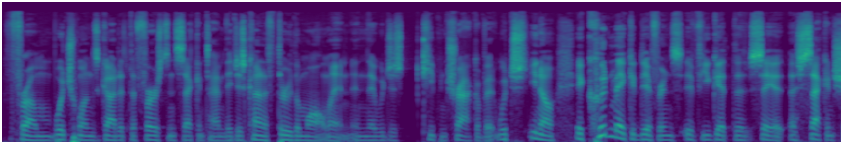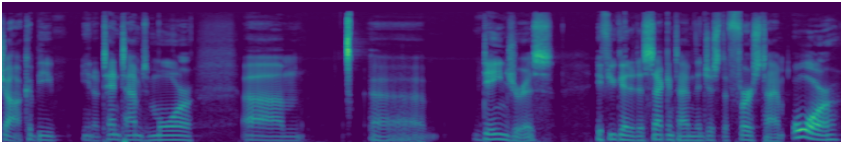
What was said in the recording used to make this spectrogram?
from which ones got it the first and second time. They just kind of threw them all in and they were just keeping track of it, which, you know, it could make a difference if you get the say a, a second shot could be, you know, 10 times more um, uh, dangerous if you get it a second time than just the first time. Or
